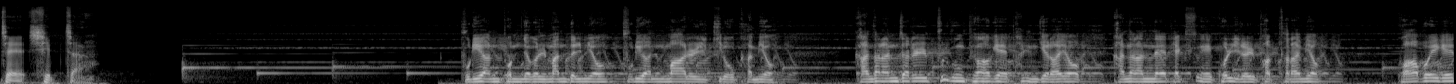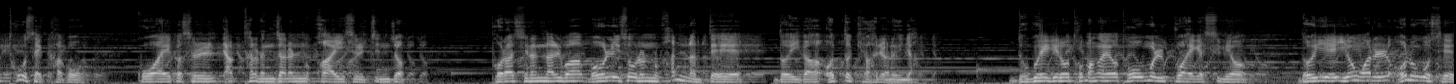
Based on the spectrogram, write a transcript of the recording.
제 10장 불의한 법령을 만들며 불의한 말을 기록하며 가난한 자를 불공평하게 판결하여 가난한 내 백성의 권리를 박탈하며 과부에게 토색하고 고아의 것을 약탈하는 자는 화 있을진저 벌하시는 날과 멀리서 오는 환난 때에 너희가 어떻게 하려느냐? 누구에게로 도망하여 도움을 구하겠으며 너희의 영화를 어느 곳에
